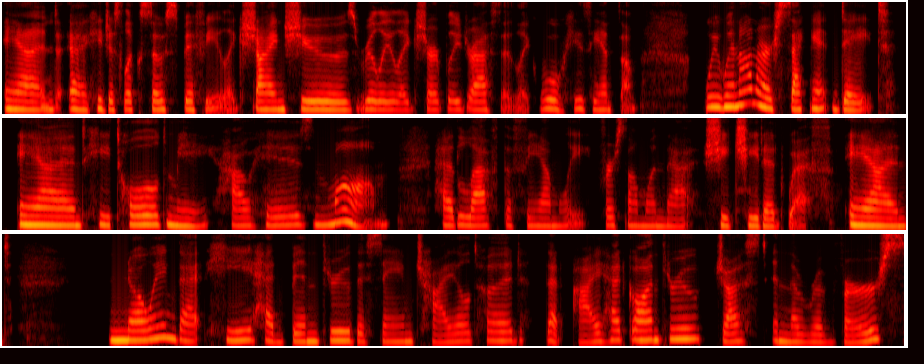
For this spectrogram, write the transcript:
and uh, he just looked so spiffy, like shine shoes, really like sharply dressed. And like, whoa, he's handsome. We went on our second date and he told me how his mom had left the family for someone that she cheated with. And knowing that he had been through the same childhood that I had gone through, just in the reverse.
